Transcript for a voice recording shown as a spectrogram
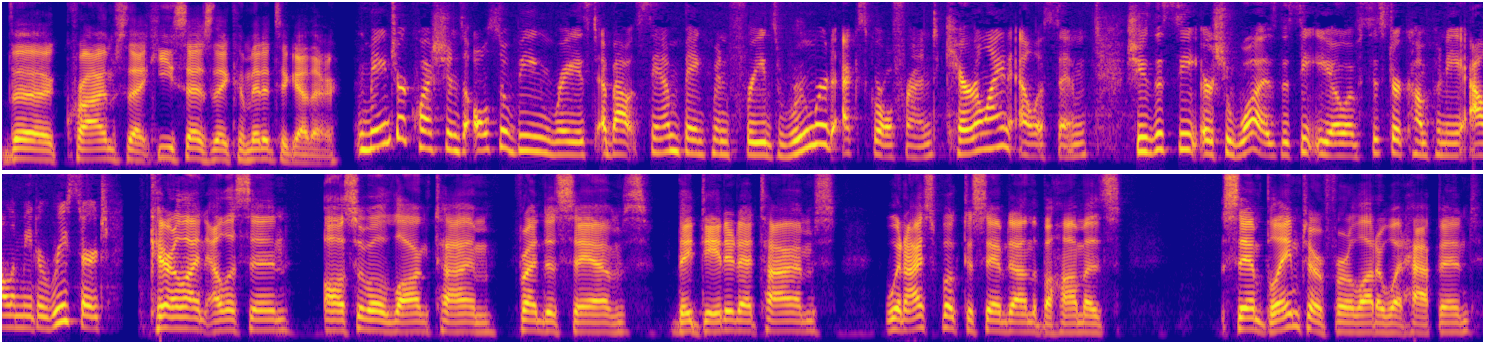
the crimes that he says they committed together. Major questions also being raised about Sam Bankman Fried's rumored ex girlfriend, Caroline Ellison. She's the C, or she was the CEO of sister company Alameda Research. Caroline Ellison, also a longtime friend of Sam's. They dated at times. When I spoke to Sam down in the Bahamas, Sam blamed her for a lot of what happened.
